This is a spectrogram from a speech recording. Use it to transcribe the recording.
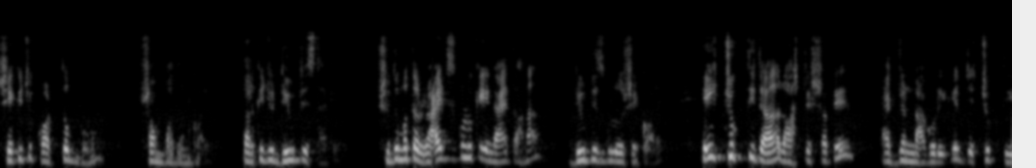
সে কিছু কর্তব্য সম্পাদন করে। তার কিছু ডিউটিস থাকে। শুধুমাত্র রাইটস গুলোকেই নেয় তা না ডিউটিসগুলো সে করে। এই চুক্তিটা রাষ্ট্রের সাথে একজন নাগরিকের যে চুক্তি,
